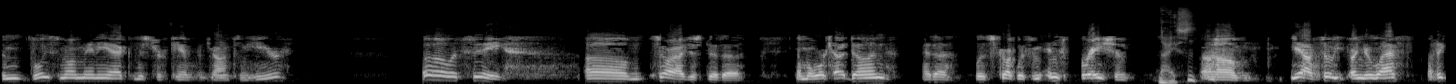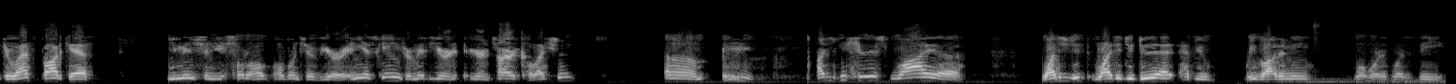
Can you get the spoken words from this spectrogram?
The voicemail maniac, Mr. Cameron Johnson here. Oh, let's see. Um, sorry, I just did a got my workout done. Had a was struck with some inspiration. Nice. Um, yeah. So on your last, I think your last podcast, you mentioned you sold a whole, whole bunch of your NES games, or maybe your your entire collection. Um, I'd just be curious why. Uh, why did you Why did you do that? Have you rebought any? What were, was the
